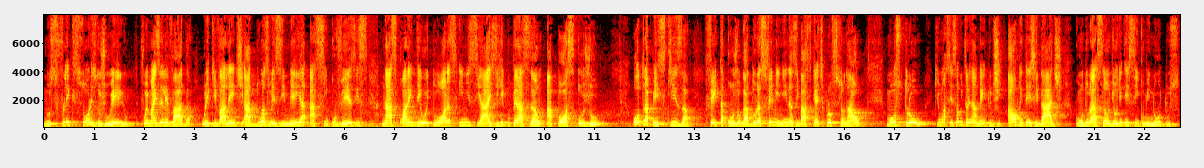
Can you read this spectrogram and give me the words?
nos flexores do joelho foi mais elevada, o equivalente a duas vezes e meia a cinco vezes nas 48 horas iniciais de recuperação após o jogo. Outra pesquisa feita com jogadoras femininas de basquete profissional mostrou que uma sessão de treinamento de alta intensidade, com duração de 85 minutos,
